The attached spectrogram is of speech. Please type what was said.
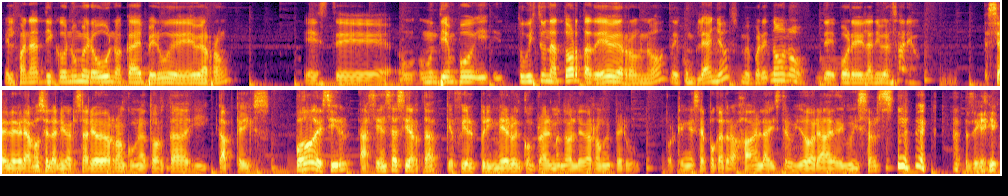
el fanático número uno acá de Perú de Everron. Este, un, tiempo tuviste una torta de Everron, ¿no? De cumpleaños, me parece. No, no, por el aniversario. Celebramos el aniversario de Berron con una torta y cupcakes. Puedo decir a ciencia cierta que fui el primero en comprar el manual de Berron en Perú, porque en esa época trabajaba en la distribuidora de Wizards. Así que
